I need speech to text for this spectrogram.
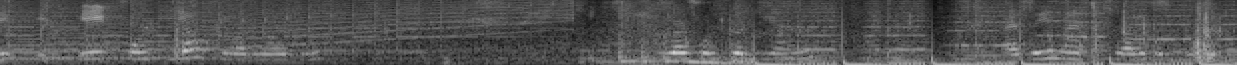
एक फोल्ड किया उसके बाद फोल्ड कर दिया है। ऐसे ही मैं इस वाले को भी देता है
